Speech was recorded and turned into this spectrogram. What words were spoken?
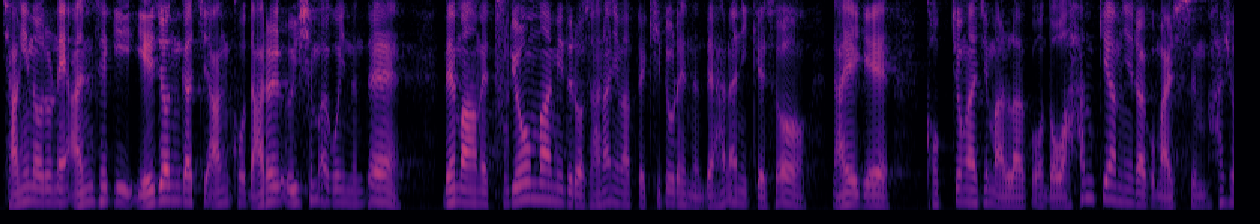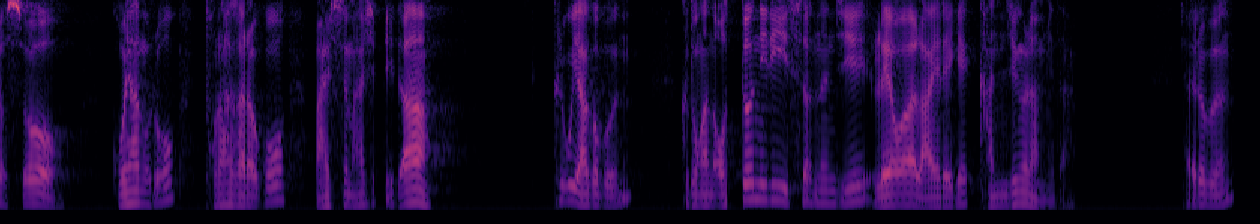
장인어른의 안색이 예전 같지 않고 나를 의심하고 있는데 내 마음에 두려운 마음이 들어서 하나님 앞에 기도를 했는데 하나님께서 나에게 걱정하지 말라고 너와 함께합니다라고 말씀하셨어. 고향으로 돌아가라고 말씀하십니다. 그리고 야곱은 그동안 어떤 일이 있었는지 레아와 라헬에게 간증을 합니다. 자, 여러분,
